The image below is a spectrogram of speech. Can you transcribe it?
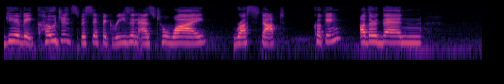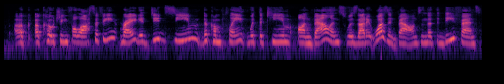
give a cogent, specific reason as to why Russ stopped cooking other than a, a, coaching philosophy, right? It did seem the complaint with the team on balance was that it wasn't balanced and that the defense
